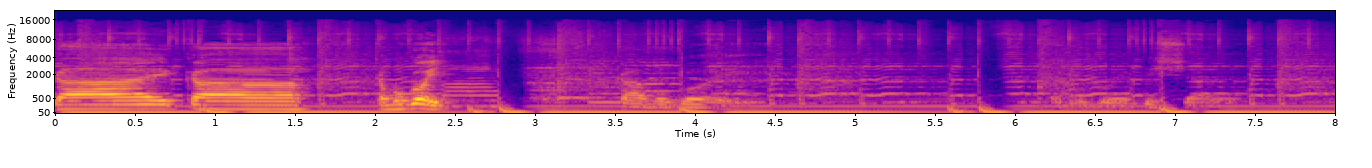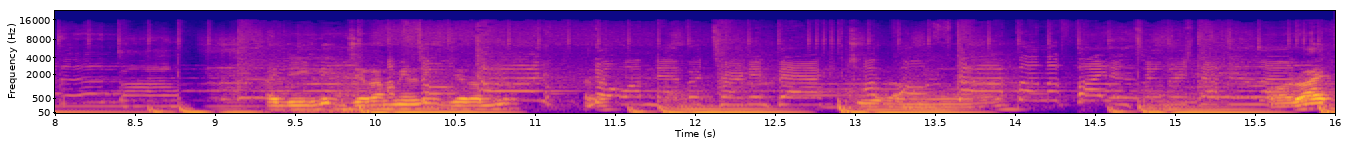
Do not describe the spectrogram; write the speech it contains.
kay ka. Kabugoy. Kabugoy Kay Dilig, Jeramil, Jeramil. Jeramil. Alright,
